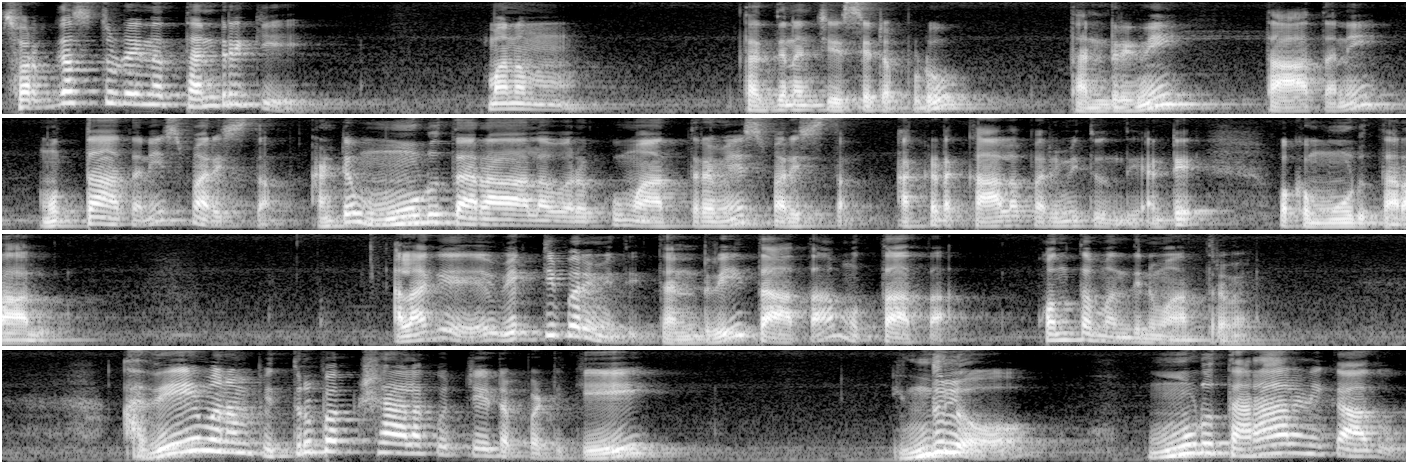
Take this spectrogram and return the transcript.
స్వర్గస్థుడైన తండ్రికి మనం తద్దినం చేసేటప్పుడు తండ్రిని తాతని ముత్తాతని స్మరిస్తాం. అంటే మూడు తరాల వరకు మాత్రమే స్మరిస్తాం. అక్కడ కాల పరిమితి ఉంది. అంటే ఒక మూడు తరాలు. అలాగే వ్యక్తి పరిమితి తండ్రి తాత ముత్తాత కొంతమందిని మాత్రమే. అదే మనం పితృపక్షాలకు వచ్చేటప్పటికీ ఇందులో మూడు తరాలని కాదు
